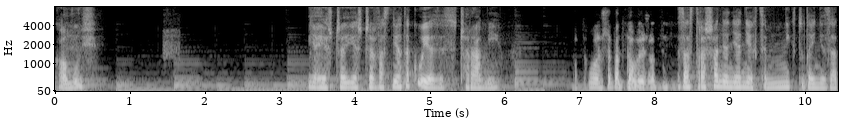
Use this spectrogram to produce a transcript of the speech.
Komuś? Ja jeszcze, jeszcze was nie atakuję z czarami. to był przypadkowy rzut. Zastraszania ja nie chcę. Nikt tutaj nie za, e,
